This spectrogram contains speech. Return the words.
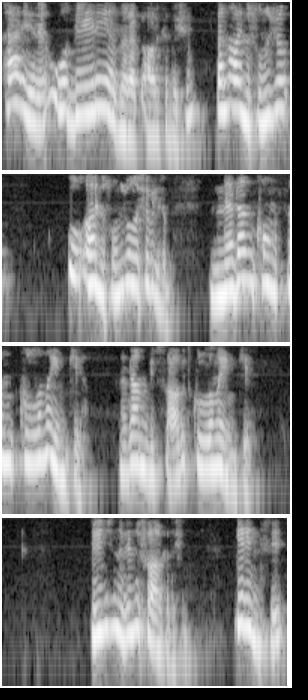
Her yere o değeri yazarak arkadaşım ben aynı sonucu aynı sonuca ulaşabilirim. Neden constant kullanayım ki? Neden bir sabit kullanayım ki? Birinci nedeni şu arkadaşım. Birincisi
